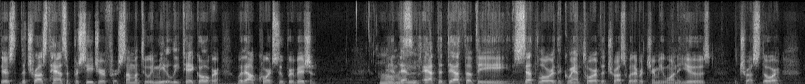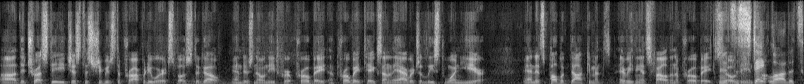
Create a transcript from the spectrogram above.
There's the trust has a procedure for someone to immediately take over without court supervision. Oh, and I then see. at the death of the settlor, the grantor of the trust, whatever term you want to use, the trustor, uh, the trustee just distributes the property where it's supposed to go, and there's no need for a probate. A probate takes on the average at least one year, and it's public documents, everything that's filed in a probate. And so it's the state enti- law that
